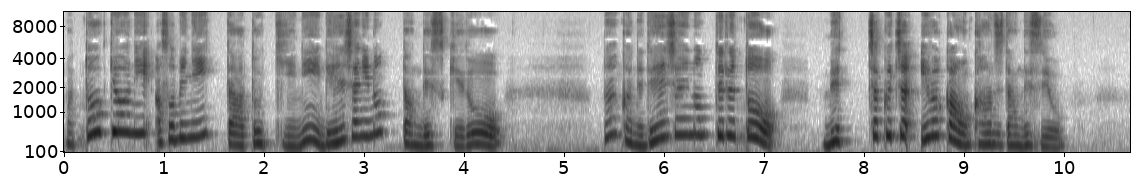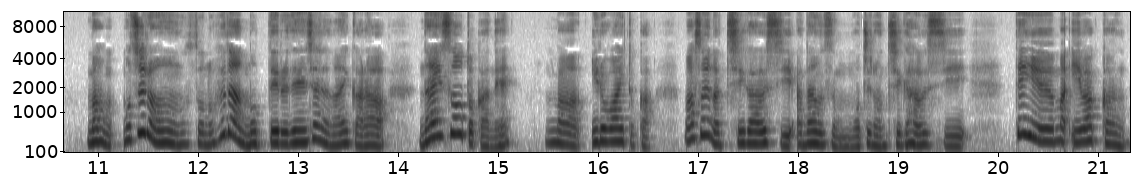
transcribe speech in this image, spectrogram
まあ、東京に遊びに行った時に電車に乗ったんですけど、なんかね、電車に乗ってるとめっちゃくちゃ違和感を感じたんですよ。まあもちろん、その普段乗ってる電車じゃないから、内装とかね、まあ色合いとか、まあそういうのは違うし、アナウンスももちろん違うし、っていう、まあ違和感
